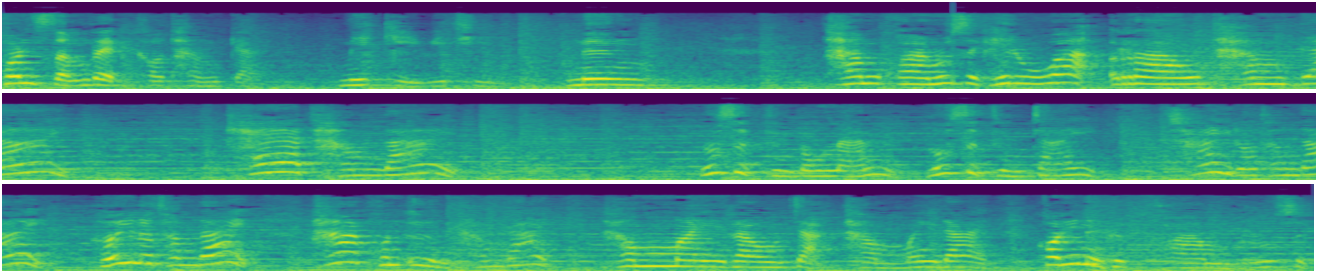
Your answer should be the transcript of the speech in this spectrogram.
คนสำเร็จเขาทำกันมีกี่วิธีหนึ่งทำความรู้สึกให้รู้ว่าเราทำได้ แค่ทำได้ รู้สึกถึงตรงนั้น รู้สึกถึงใจ ใช่เราทำได้ เฮ้ยเราทำได้ ถ้าคนอื่นทำได้ทำไมเราจะทำไม่ได้ ข้อที่หนึ่งคือความรู้สึก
